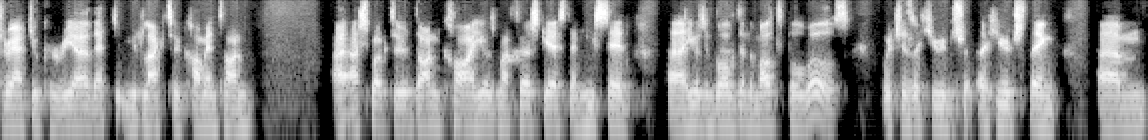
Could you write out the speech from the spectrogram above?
throughout your career that you'd like to comment on? I, I spoke to Don Carr. He was my first guest, and he said uh, he was involved in the multiple wills, which is a huge a huge thing. Um,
